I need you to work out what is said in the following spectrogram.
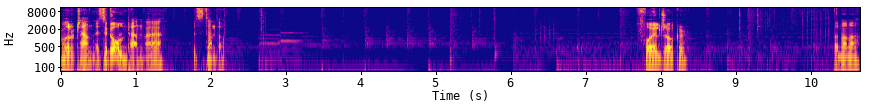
Another 10? It's a golden 10. Eh, it's a 10 though. Foil Joker. Banana.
